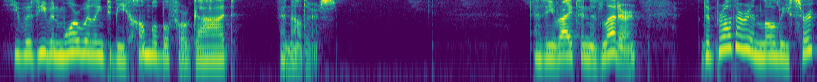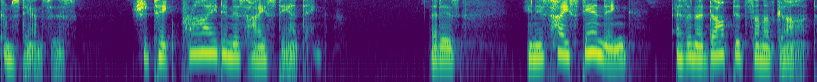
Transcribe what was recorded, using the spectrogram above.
he was even more willing to be humble before God and others. As he writes in his letter, the brother in lowly circumstances should take pride in his high standing. That is, in his high standing as an adopted son of God,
